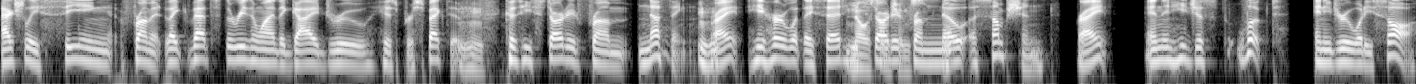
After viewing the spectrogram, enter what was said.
actually seeing from it. Like that's the reason why the guy drew his perspective Mhm. cuz he started from nothing, Mhm. right? He heard what they said, he No started from no assumption, right? And then he just looked and he drew what he saw,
